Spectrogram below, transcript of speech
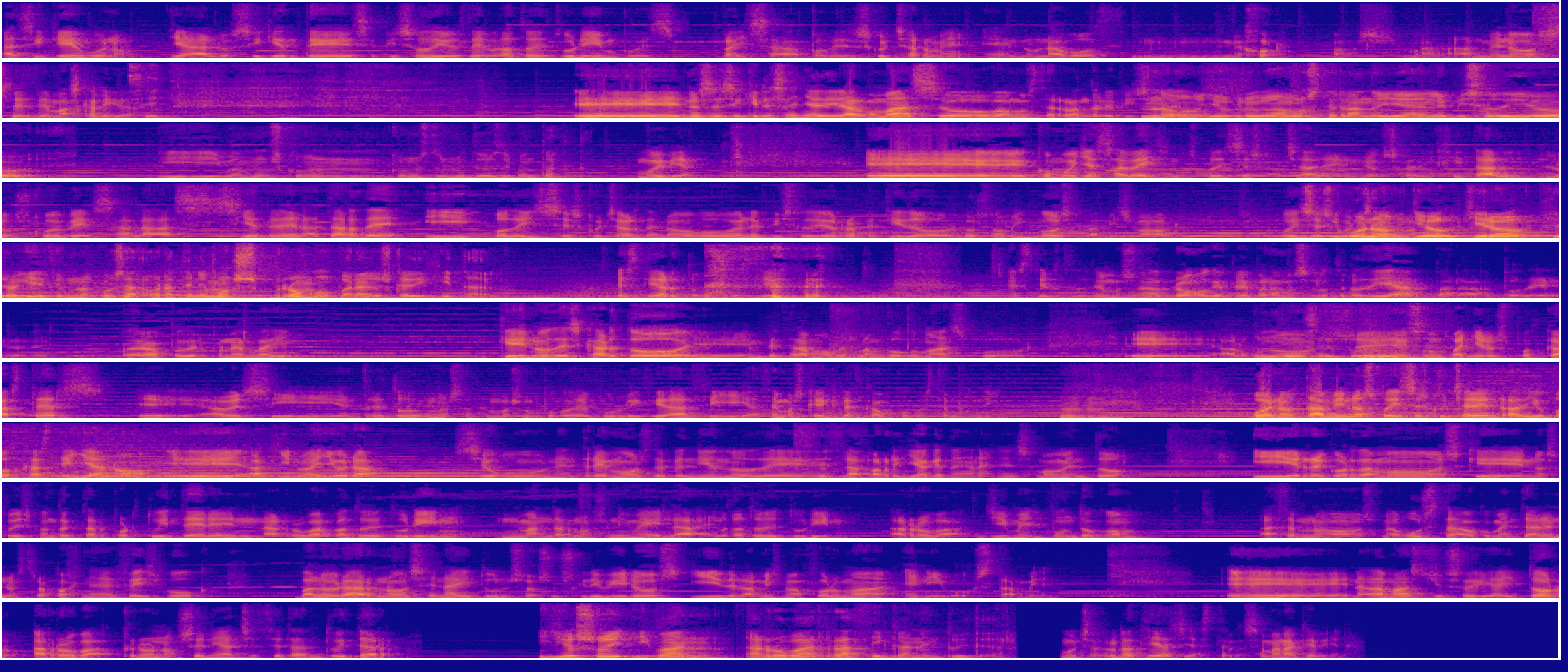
Así que bueno, ya los siguientes episodios del Gato de Turín, pues vais a poder escucharme en una voz mm, mejor, vamos, al menos de más calidad. Eh, no sé si quieres añadir algo más o vamos cerrando el episodio. No, yo creo que vamos cerrando ya el episodio y vamos con, con nuestros métodos de contacto. Muy bien. Eh, como ya sabéis, nos podéis escuchar en Euska Digital los jueves a las 7 de la tarde y podéis escuchar de nuevo el episodio repetido los domingos a la misma hora. y bueno, yo quiero, quiero aquí decir una cosa. Ahora tenemos promo para Euska Digital. Es cierto, es cierto. es cierto, tenemos una promo que preparamos el otro día para poder, para poder ponerla ahí. Que no descarto eh, empezar a moverla un poco más por eh, algunos compañeros podcasters, a ver si entre todos nos hacemos un poco de publicidad y hacemos que crezca un poco este mundillo. Bueno, también nos podéis escuchar en Radio Podcastellano, aquí no hay hora, según entremos, dependiendo de la parrilla que tengan en ese momento. Y recordamos que nos podéis contactar por Twitter en arroba gato de Turín, mandarnos un email a elgatodeturin arroba gmail.com, hacernos me gusta o comentar en nuestra página de Facebook, valorarnos en iTunes o suscribiros y de la misma forma en iVoox también. Eh, nada más, yo soy Aitor, arroba cronosnhz en Twitter. Y yo soy Iván, arroba Razican en Twitter. Muchas gracias y hasta la semana que viene.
